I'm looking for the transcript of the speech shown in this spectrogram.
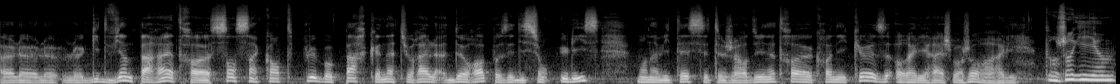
euh, le, guide vient de paraître, 150 plus beaux parcs naturels d'Europe aux éditions Ulysse. Mon invité, c'est aujourd'hui notre chroniqueuse Aurélie Reich. Bonjour Aurélie. Bonjour Guillaume.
